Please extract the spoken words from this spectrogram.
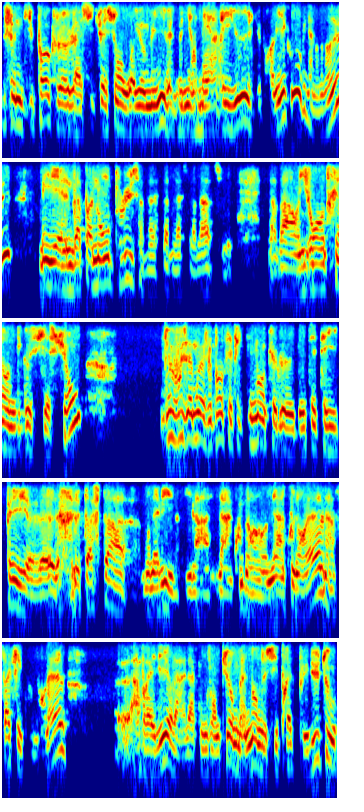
Je ne dis pas que la situation au Royaume-Uni va devenir merveilleuse du premier coup, bien entendu, mais elle ne va pas non plus, ça va, ça va, ça va, ils vont entrer en négociation. De vous à moi, je pense effectivement que le, TTIP, euh, le TAFTA, à mon avis, il a, il a un coup dans, il a un coup dans l'aile, un sacré coup dans l'aile. Euh, à vrai dire, la, la conjoncture maintenant ne s'y prête plus du tout.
